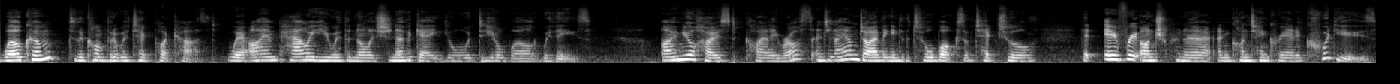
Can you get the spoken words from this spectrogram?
Welcome to the Confident with Tech podcast, where I empower you with the knowledge to navigate your digital world with ease. I'm your host, Kylie Ross, and today I'm diving into the toolbox of tech tools that every entrepreneur and content creator could use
